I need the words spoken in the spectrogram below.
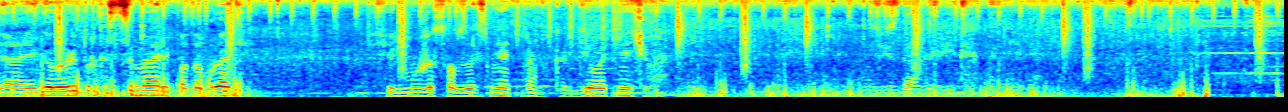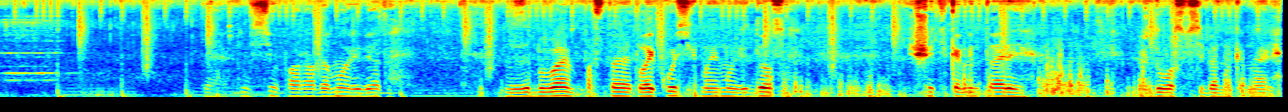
Да, я говорю, только сценарий подобрать. Фильм ужасов заснять прям как делать нечего. Звезда горит на небе. Так, ну все, пора домой, ребята. Не забываем поставить лайкосик моему видосу. Пишите комментарии. Жду вас у себя на канале.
